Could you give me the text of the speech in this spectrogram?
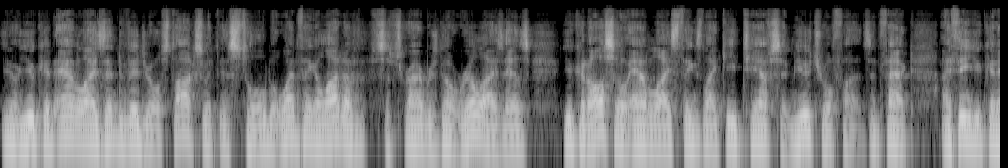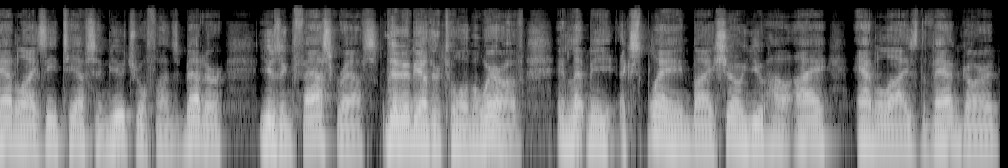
you know, you can analyze individual stocks with this tool, but one thing a lot of subscribers don't realize is you can also analyze things like ETFs and mutual funds. In fact, I think you can analyze ETFs and mutual funds better using FastGraphs than any other tool I'm aware of. And let me explain by showing you how I analyze the Vanguard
